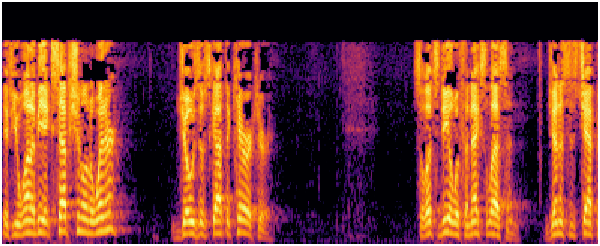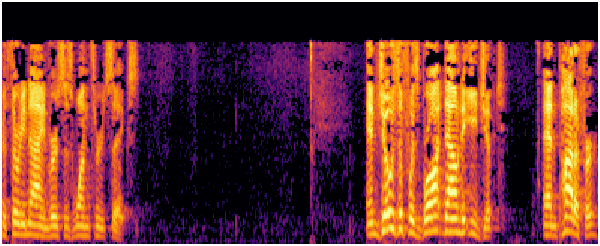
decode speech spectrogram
If you want to be exceptional and a winner, Joseph's got the character. So let's deal with the next lesson. Genesis chapter 39 verses 1 through 6. And Joseph was brought down to Egypt, and Potiphar,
